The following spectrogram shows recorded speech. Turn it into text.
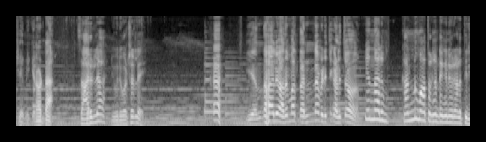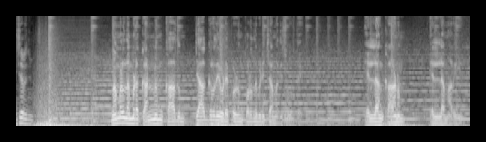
ക്ഷമിക്കണോട്ടാ. സാരില്ല ന്യൂനപക്ഷല്ലേ? എന്നാലും അതുമ്മ തന്നെ പിടിച്ച് കളിച്ചോ. എന്നാലും കണ്ണു മാത്രം കണ്ട് എങ്ങനെ ഒരാൾ തിരിച്ചറിഞ്ഞു? നമ്മൾ നമ്മുടെ കണ്ണും കാതും ജാഗ്രതയോടെ എപ്പോഴും തുറന്നു പിടിച്ചാൽ മതി സുഹൃത്തെ. എല്ലാം കാണും എല്ലാം അറിയും.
